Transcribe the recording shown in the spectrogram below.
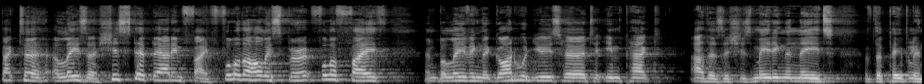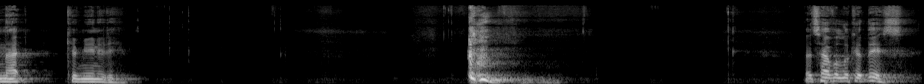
Back to Eliza. She stepped out in faith, full of the Holy Spirit, full of faith, and believing that God would use her to impact others as she's meeting the needs of the people in that community. Let's have a look at this.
